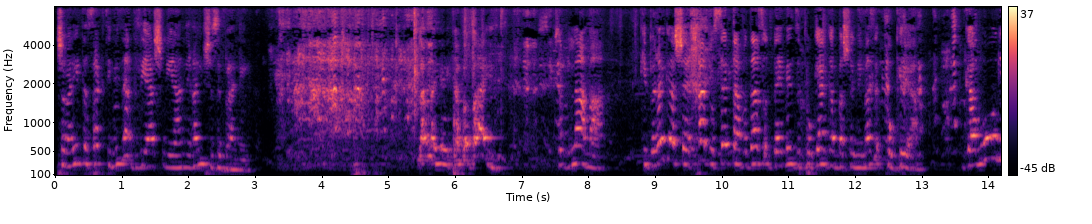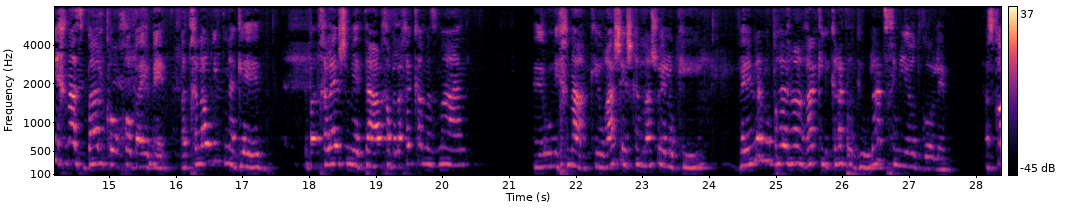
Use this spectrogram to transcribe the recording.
עכשיו, אני התעסקתי, מי זה הגבייה השנייה? נראה לי שזה בעלי. למה היא הייתה בבית? עכשיו, למה? כי ברגע שאחד עושה את העבודה הזאת, באמת זה פוגע גם בשני. מה זה פוגע? גם הוא נכנס בעל כורחו באמת. בהתחלה הוא מתנגד, ובהתחלה יש מתח, אבל אחרי כמה זמן אה, הוא נכנע, כי הוא ראה שיש כאן משהו אלוקי, ואין לנו ברירה, רק לקראת הגאולה צריכים להיות גולם. אז כל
